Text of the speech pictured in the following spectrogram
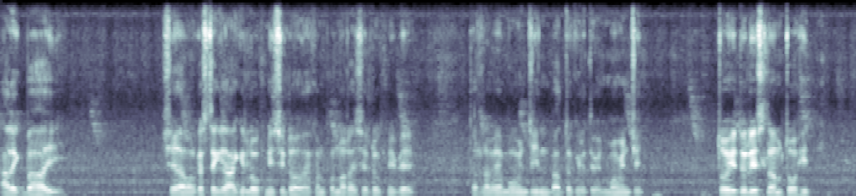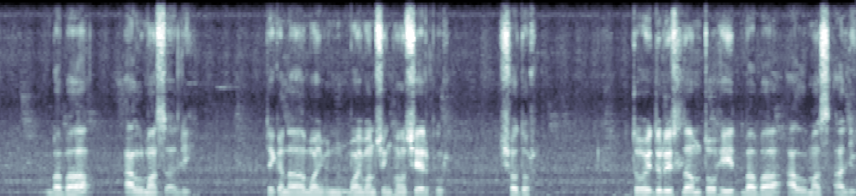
আরেক ভাই সে আমার কাছ থেকে আগে লোক নিয়েছিল এখন পুনরায় সে লোক নিবে। তার নামে মোমিন জিন বাধ্য করে দেবেন মোমিন জিন। তহিদুল ইসলাম তহিদ বাবা আলমাস আলী ঠিকানা ময়মন- ময়মনসিংহ শেরপুর সদর। তহিদুল ইসলাম তহিদ বাবা আলমাস আলী।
